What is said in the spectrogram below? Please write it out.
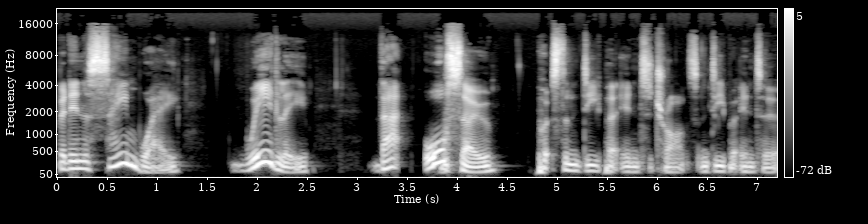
But in the same way, weirdly, that also puts them deeper into trance and deeper into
